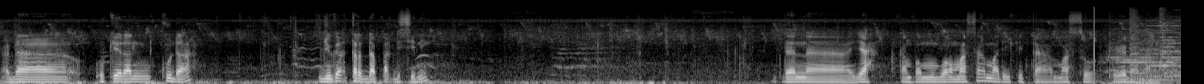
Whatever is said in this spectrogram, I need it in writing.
ada ukiran kuda juga terdapat di sini. Dan uh, ya tanpa membuang masa mari kita masuk ke dalam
